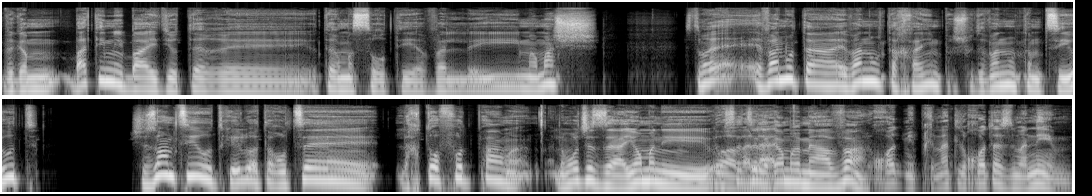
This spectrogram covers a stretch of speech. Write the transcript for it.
וגם באתי מבית יותר, אה, יותר מסורתי, אבל היא ממש... זאת אומרת, הבנו את, הבנו את החיים פשוט, הבנו את המציאות, שזו המציאות, כאילו, אתה רוצה לחטוף עוד פעם, למרות שזה, היום אני לא, עושה את זה לגמרי מאהבה. לוחות, מבחינת לוחות הזמנים,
